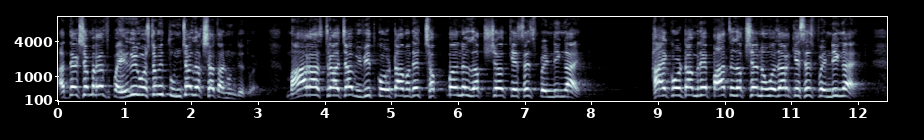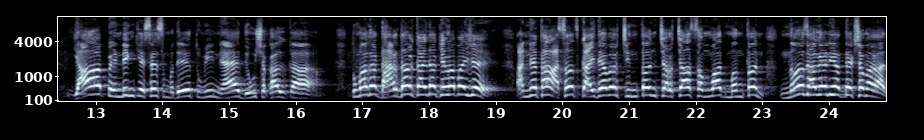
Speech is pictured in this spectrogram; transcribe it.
अध्यक्ष महाराज पहिली गोष्ट मी तुमच्या लक्षात आणून देतोय. महाराष्ट्राच्या विविध कोर्टामध्ये छप्पन लक्ष केसेस पेंडिंग आहे. हायकोर्टामध्ये पाच लक्ष नऊ हजार केसेस पेंडिंग आहे. या पेंडिंग केसेसमध्ये तुम्ही न्याय देऊ शकाल का? तुम्हाला धारदार कायदा केला पाहिजे. अन्यथा असंच कायद्यावर चिंतन चर्चा संवाद मंथन न झाल्याने अध्यक्ष महाराज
